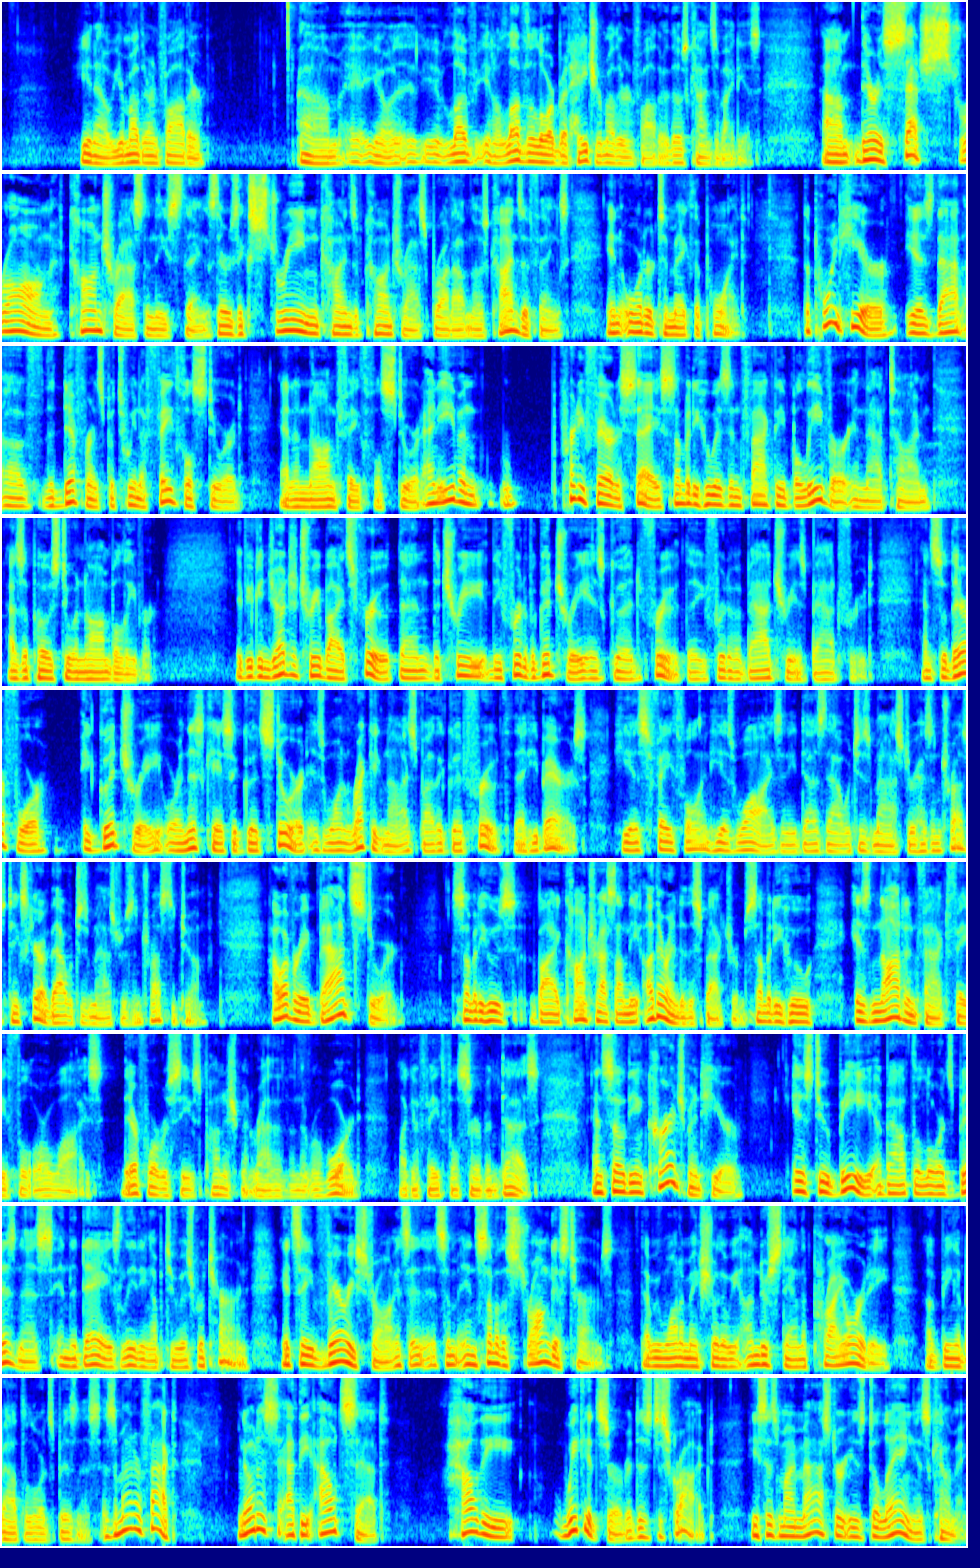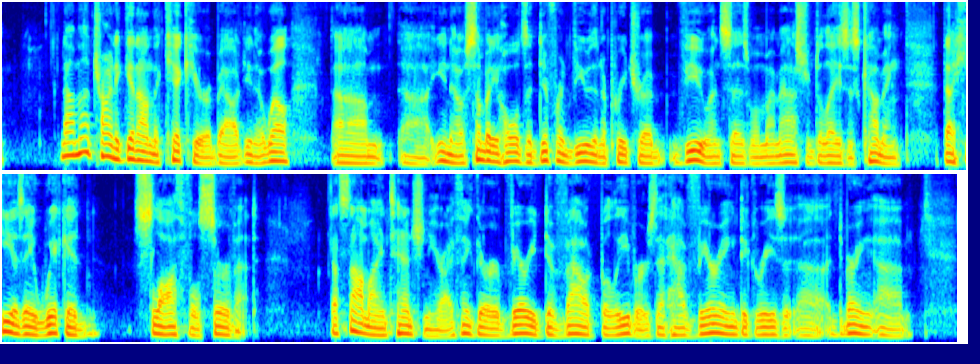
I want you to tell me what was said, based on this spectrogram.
you know, your mother and father." Um, you know, you love, you know, love the Lord, but hate your mother and father. Those kinds of ideas. Um, there is such strong contrast in these things. There's extreme kinds of contrast brought out in those kinds of things in order to make the point. The point here is that of the difference between a faithful steward and a non faithful steward. And even pretty fair to say, somebody who is in fact a believer in that time as opposed to a non believer. If you can judge a tree by its fruit, then the tree, the fruit of a good tree is good fruit. The fruit of a bad tree is bad fruit. And so, therefore, a good tree, or in this case, a good steward, is one recognized by the good fruit that he bears. He is faithful and he is wise, and he does that which his master has entrusted, takes care of that which his master has entrusted to him. However, a bad steward, somebody who's by contrast on the other end of the spectrum, somebody who is not in fact faithful or wise, therefore receives punishment rather than the reward, like a faithful servant does. And so the encouragement here is to be about the Lord's business in the days leading up to his return. It's a very strong, it's, it's in some of the strongest terms that we want to make sure that we understand the priority of being about the Lord's business. As a matter of fact, notice at the outset how the wicked servant is described. He says, My master is delaying his coming. Now, I'm not trying to get on the kick here about, you know, well, um, uh, you know, somebody holds a different view than a pre-trib view and says, "Well, my master delays his coming," that he is a wicked, slothful servant. That's not my intention here. I think there are very devout believers that have varying degrees, uh, varying uh,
